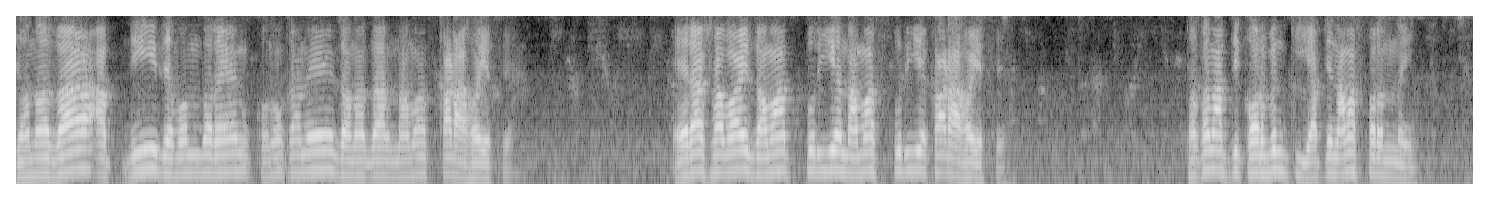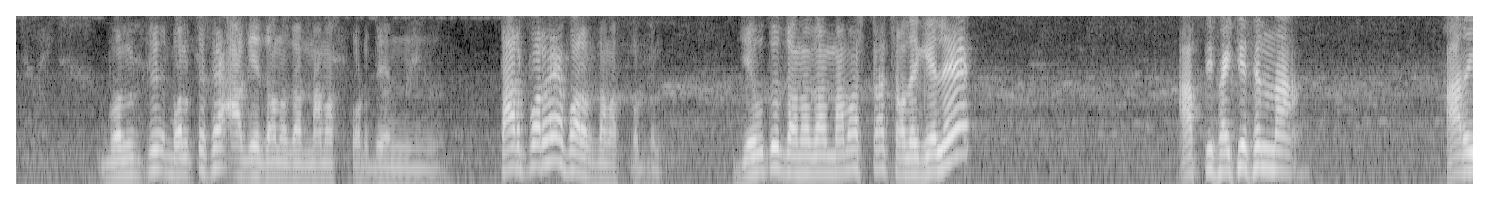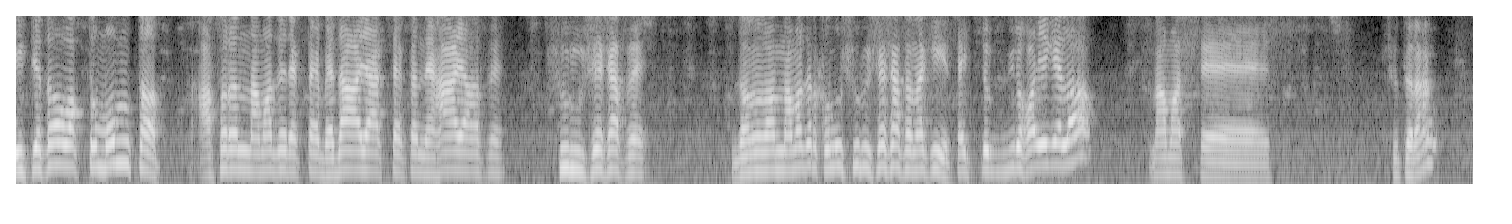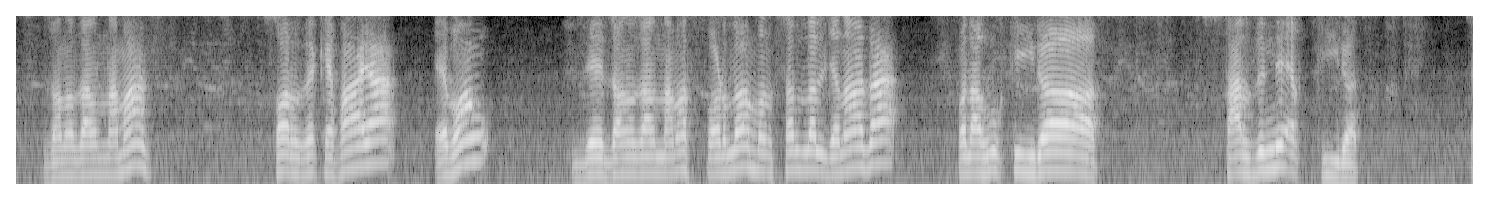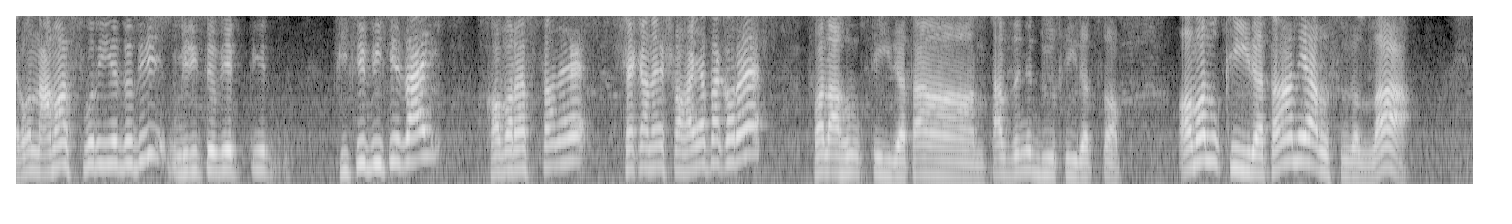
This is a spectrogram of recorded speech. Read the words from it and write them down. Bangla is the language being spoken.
জনাজা আপনি যেমন ধরেন কোনোখানে জনাজার নামাজ কাড়া হয়েছে, এরা সবাই জামাত পড়িয়ে, নামাজ পড়িয়ে কাড়া হয়েছে। তখন আপনি করবেন কি? আপনি নামাজ পড়েন নাই? বলতে, বলতেছে আগে জানাজার নামাজ পড়বেন, তারপরে ফরজ নামাজ পড়বেন। যেহেতু জানাজার নামাজটা চলে গেলে আপনি ফাইতেছেন না। আর এইটা তো অক্ত মমতত আসরের নামাজের একটা বেদায়া আছে, একটা নেহায়া আছে, শুরু শেষ আছে। জানাজার নামাজের কোনো শুরু শেষ আছে নাকি? সাইত্যবীর হয়ে গেল, নামাজ শেষ। সুতরাং জানাজার নামাজ ফরজে কেফায়া এবং যে জানাজার নামাজ পড়ল মনসাল্লাল জানাজা, ফলাহু কিরাত। তার জন্য এক কিরাত। এবং নামাজ পড়িয়ে যদি মৃত ব্যক্তির পিছে পিছে যায় খবরস্থানে সেখানে সহায়তা করে, ফলাহু কিরাতান। তার জন্য দুই কিরাত সব। অমল কিরাতান ইয়া রসুল্লাহ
